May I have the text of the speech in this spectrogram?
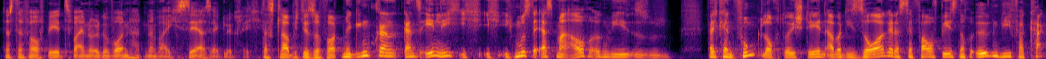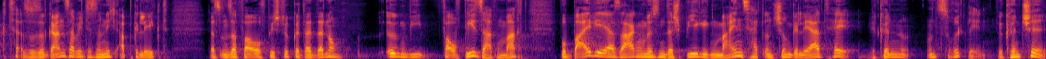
dass der VfB 2-0 gewonnen hat und dann war ich sehr, sehr glücklich. Das glaube ich dir sofort. Mir ging ganz, ganz ähnlich. Ich, ich, ich musste erstmal auch irgendwie, vielleicht kein Funkloch durchstehen, aber die Sorge, dass der VfB es noch irgendwie verkackt, also so ganz habe ich das noch nicht abgelegt, dass unser VfB Stuttgart da dann noch irgendwie VfB-Sachen macht. Wobei wir ja sagen müssen, das Spiel gegen Mainz hat uns schon gelehrt, hey, wir können uns zurücklehnen, wir können chillen.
